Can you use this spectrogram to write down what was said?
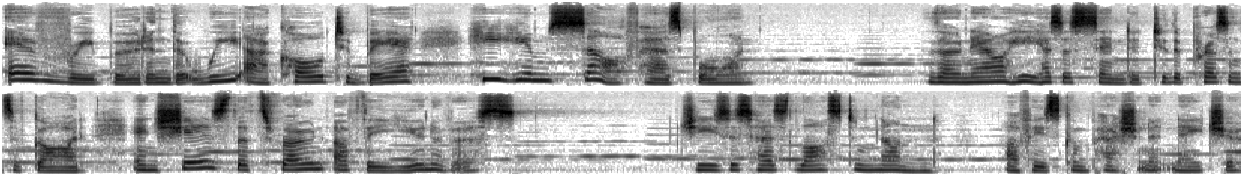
Every burden that we are called to bear, He Himself has borne though now he has ascended to the presence of God and shares the throne of the universe, Jesus has lost none of his compassionate nature.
